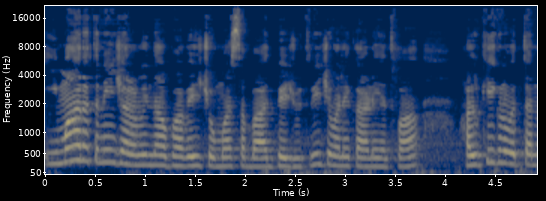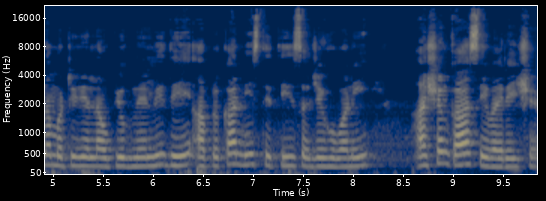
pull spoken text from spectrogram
ઇમારતની જાળવણીના અભાવે ચોમાસા બાદ ભેજ ઉતરી જવાને કારણે અથવા હલકી ગુણવત્તાના મટીરિયલના ઉપયોગને લીધે આ પ્રકારની સ્થિતિ સર્જાઈ હોવાની આશંકા સેવાઈ રહી છે.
